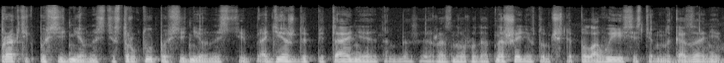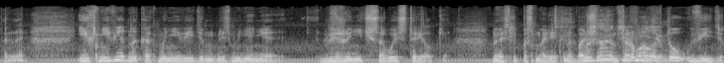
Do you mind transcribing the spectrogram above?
практик повседневности, структур повседневности, одежды, питания, там, разного рода отношения, в том числе половые системы наказания и так далее. Их не видно, как мы не видим изменения движения часовой стрелки. Но если посмотреть на больших знаете, интервалах, видим. то увидим.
